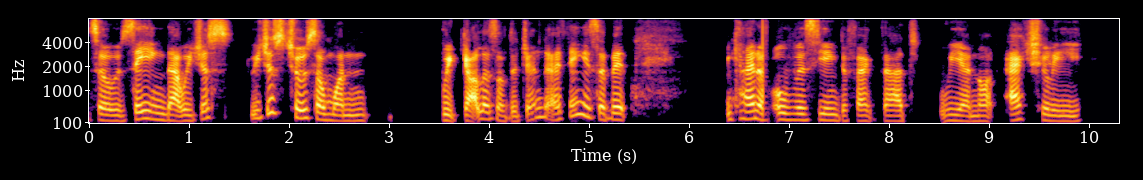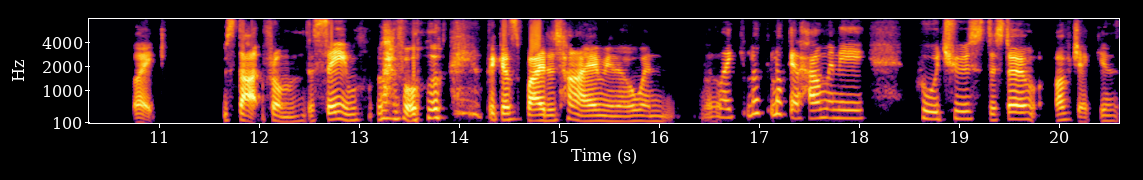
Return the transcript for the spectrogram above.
so saying that we just we just chose someone regardless of the gender i think is a bit kind of overseeing the fact that we are not actually like start from the same level. Because by the time you know when like look look at how many who choose the STEM object in,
